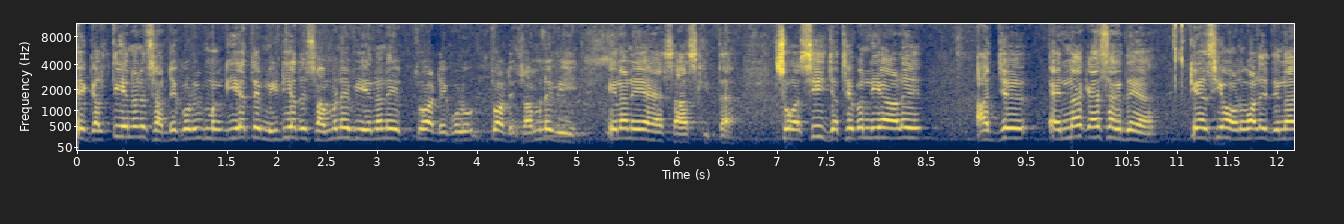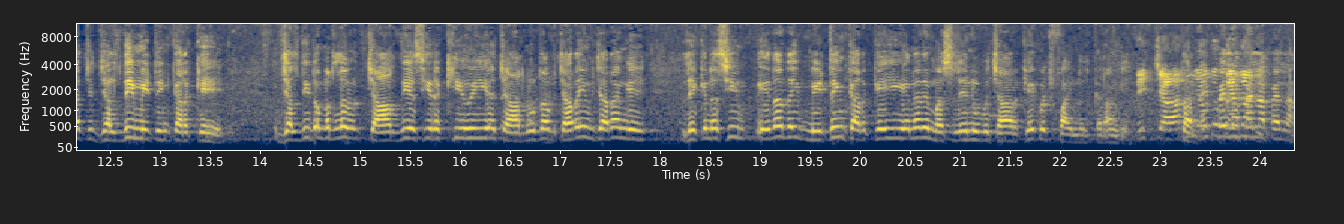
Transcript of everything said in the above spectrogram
ਇਹ ਗਲਤੀ ਇਹਨਾਂ ਨੇ ਸਾਡੇ ਕੋਲ ਵੀ ਮੰਗੀ ਹੈ ਤੇ ਮੀਡੀਆ ਦੇ ਸਾਹਮਣੇ ਵੀ ਇਹਨਾਂ ਨੇ, ਤੁਹਾਡੇ ਕੋਲ, ਤੁਹਾਡੇ ਸਾਹਮਣੇ ਵੀ ਇਹਨਾਂ ਨੇ ਇਹ ਅਹਿਸਾਸ ਕੀਤਾ ਸੋ ਅਸੀਂ ਜਥੇਬੰਦੀਆਂ ਵਾਲੇ ਅੱਜ ਇੰਨਾ ਕਹਿ ਸਕਦੇ ਆ ਕਿ ਅਸੀਂ ਆਉਣ ਵਾਲੇ ਦਿਨਾਂ 'ਚ ਜਲਦੀ ਮੀਟਿੰਗ ਕਰਕੇ ਜਲਦੀ ਤੋਂ ਮਤਲਬ 4 ਦੀ ਅਸੀਂ ਰੱਖੀ ਹੋਈ ਹੈ 4 ਨੂੰ ਤਾਂ ਵਿਚਾਰਾਂ ਹੀ ਵਿਚਾਰਾਂਗੇ ਲੇਕਿਨ ਅਸੀਂ ਇਹਨਾਂ ਦੀ ਮੀਟਿੰਗ ਕਰਕੇ ਹੀ ਇਹਨਾਂ ਦੇ ਮਸਲੇ ਨੂੰ ਵਿਚਾਰ ਕੇ ਕੁਝ ਫਾਈਨਲ ਕਰਾਂਗੇ। ਨਹੀਂ 4 ਨੂੰ ਤੋਂ ਪਹਿਲਾਂ- ਪਹਿਲਾਂ ਪਹਿਲਾਂ-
